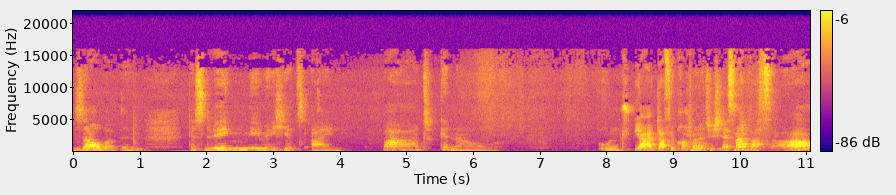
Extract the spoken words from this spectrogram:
sauber bin. Deswegen nehme ich jetzt ein Bad, genau. Und ja, dafür braucht man natürlich erstmal Wasser.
